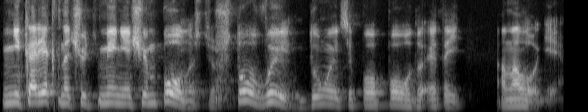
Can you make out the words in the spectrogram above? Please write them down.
некорректно чуть менее чем полностью. Что вы думаете по поводу этой аналогии?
